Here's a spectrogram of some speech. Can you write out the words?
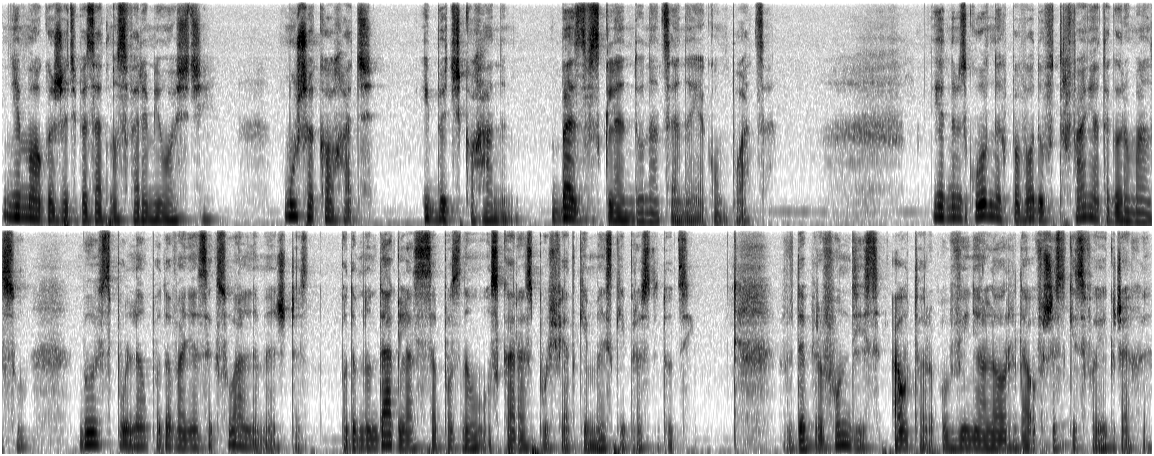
Nie mogę żyć bez atmosfery miłości. Muszę kochać i być kochanym, bez względu na cenę, jaką płacę. Jednym z głównych powodów trwania tego romansu były wspólne upodobania seksualne mężczyzn. Podobno Douglas zapoznał Oscara z półświadkiem męskiej prostytucji. W De Profundis autor obwinia Lorda o wszystkie swoje grzechy,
